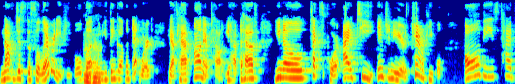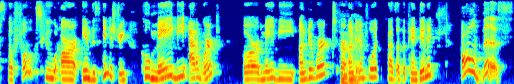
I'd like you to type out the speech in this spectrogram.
not just the celebrity people, but Mhm. when you think of a network, you have to have on-air talent. You have to have, you know, tech support, IT, engineers, camera people, all these types of folks who are in this industry who may be out of work or may be underworked or Mhm. underemployed because of the pandemic. All of this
